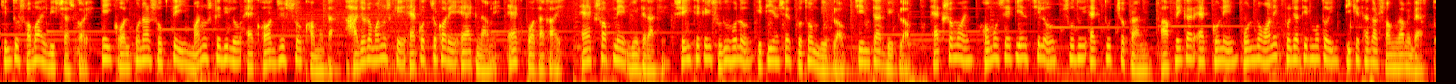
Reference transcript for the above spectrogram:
কিন্তু সবাই বিশ্বাস করে। এই কল্পনার শক্তিই মানুষকে দিল এক অদৃশ্য ক্ষমতা। হাজারো মানুষকে একত্র করে এক নামে, এক পতাকায়। এক স্বপ্নে বেঁধে রাখে। সেই থেকেই শুরু হলো ইতিহাসের প্রথম বিপ্লব, চিন্তার বিপ্লব। এক সময় হোমোসেপিয়েন্স ছিল শুধুই এক তুচ্ছ প্রাণী। আফ্রিকার এক কোণে অন্য অনেক প্রজাতির মতোই টিকে থাকার সংগ্রামে ব্যস্ত।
